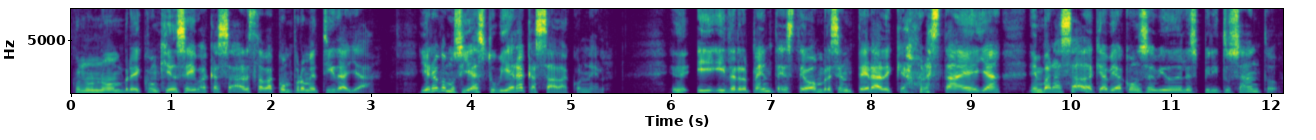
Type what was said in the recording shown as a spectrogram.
con un hombre con quien se iba a casar, estaba comprometida ya. Y era como si ya estuviera casada con él. Y, y, de repente este hombre se entera de que ahora está ella embarazada, que había concebido del Espíritu Santo.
